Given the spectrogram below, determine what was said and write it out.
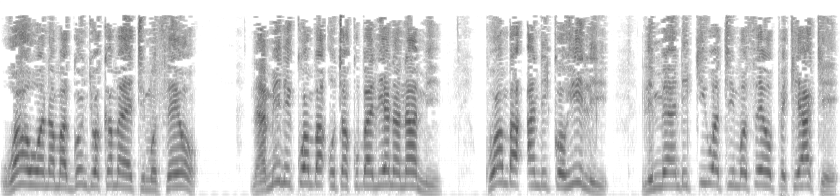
wao wana magonjwa kama ya timotheo? Naamini kwamba utakubaliana nami kwamba andiko hili limeandikiwa timotheo peke yake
